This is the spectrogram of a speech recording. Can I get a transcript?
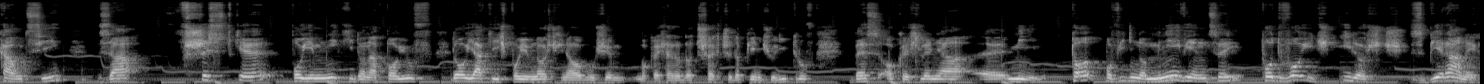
kaucji za wszystkie pojemniki do napojów do jakiejś pojemności, na ogół się określa to do 3 czy do 5 litrów, bez określenia e, minimum. To powinno mniej więcej podwoić ilość zbieranych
